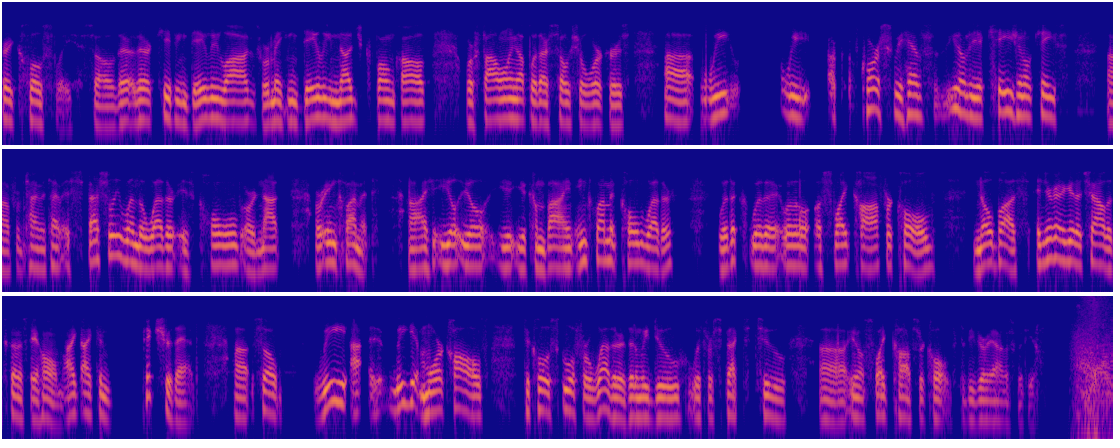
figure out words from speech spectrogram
very closely. So they're they're keeping daily logs. We're making daily nudge phone calls. We're following up with our social workers. Uh, we we of course we have you know the occasional case uh, from time to time, especially when the weather is cold or not or inclement. Uh, you'll you'll you, you combine inclement cold weather with a with a with a, a slight cough or cold, no bus, and you're going to get a child that's going to stay home. I, I can picture that. Uh, so we uh, we get more calls to close school for weather than we do with respect to uh, you know slight coughs or colds. To be very honest with you.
